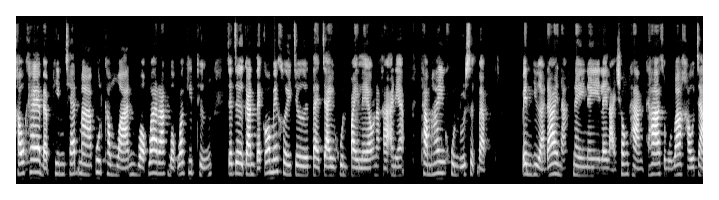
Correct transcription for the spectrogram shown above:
เขาแค่แบบพิมพ์แชทมาพูดคำหวาน บอกว่ารักบอกว่าคิดถึง จะเจอกันแต่ก็ไม่เคยเจอแต่ใจคุณไปแล้วนะคะ อันเนี้ยทำให้คุณรู้สึกแบบเป็นเหยื่อได้นะในในหลาย ๆ ช่องทาง ถ้าสมมุติว่าเขาจะ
